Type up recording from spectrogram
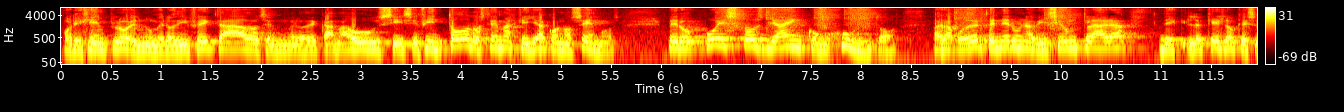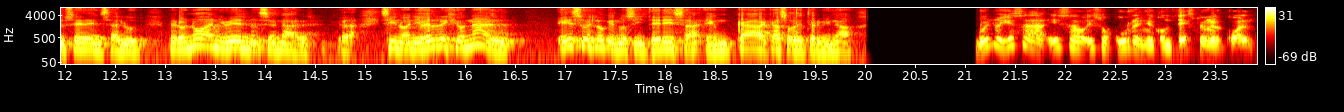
por ejemplo, el número de infectados, el número de cama UCI, en fin, todos los temas que ya conocemos, pero puestos ya en conjunto para poder tener una visión clara de lo que es lo que sucede en salud, pero no a nivel nacional, sino a nivel regional. Eso es lo que nos interesa en cada caso determinado. Bueno, y esa, eso ocurre en el contexto en el cual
